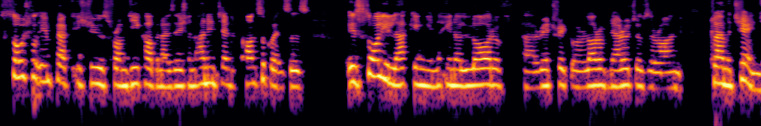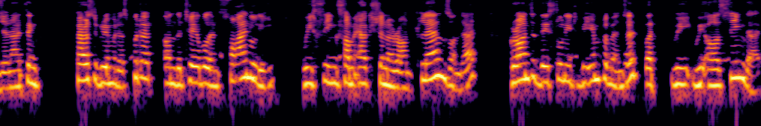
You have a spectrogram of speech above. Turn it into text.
social impact issues from decarbonization, unintended consequences, is sorely lacking in, in a lot of uh, rhetoric or a lot of narratives around climate change. And I think Paris Agreement has put that on the table, and finally, we're seeing some action around plans on that. Granted, they still need to be implemented, but we, we are seeing that.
